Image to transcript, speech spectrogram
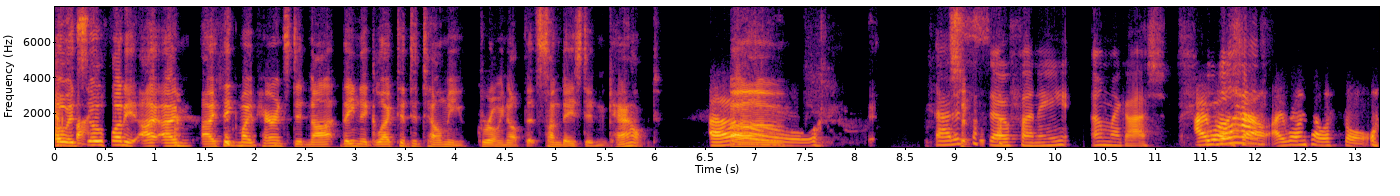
oh, it's fine. so funny. I, I'm. I think my parents did not. They neglected to tell me growing up that Sundays didn't count. Oh. Um, that is so, so funny. Oh my gosh. I won't we'll tell. Have... I won't tell a soul.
